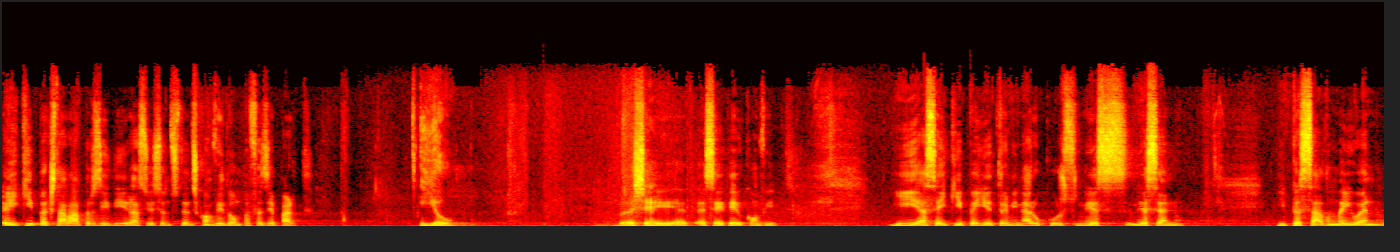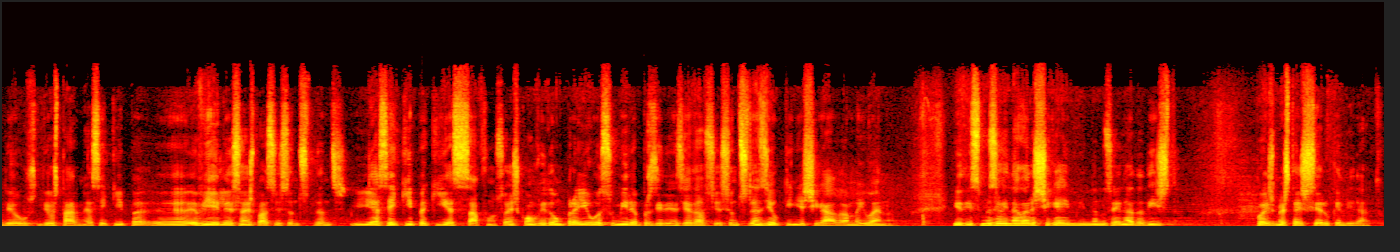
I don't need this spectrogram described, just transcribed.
a equipa que estava a presidir a Associação de Estudantes convidou-me para fazer parte. E eu achei, aceitei o convite. E essa equipa ia terminar o curso nesse, nesse ano. E passado meio ano de eu, de eu estar nessa equipa, uh, havia eleições para a Associação de Estudantes. E essa equipa que ia cessar funções convidou-me para eu assumir a presidência da Associação de Estudantes, eu que tinha chegado há meio ano. E eu disse, mas eu ainda agora cheguei, ainda não sei nada disto. Pois, mas tens de ser o candidato.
